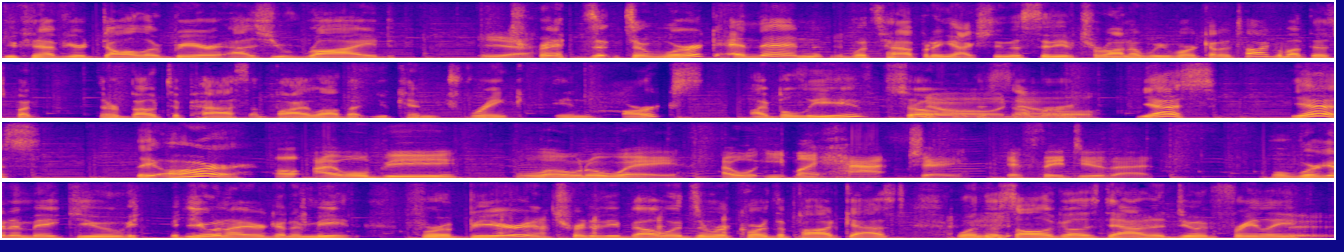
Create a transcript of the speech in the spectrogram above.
you can have your dollar beer as you ride yeah. transit to work. And then what's happening actually in the city of Toronto, we weren't going to talk about this, but they're about to pass a bylaw that you can drink in parks, I believe. So no, this summer, no. yes, yes, they are. I'll, I will be blown away. I will eat my hat, Jay, if they do that. Well, we're going to make you, you and I are going to meet for a beer in Trinity Bellwoods and record the podcast when this all goes down and do it freely.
